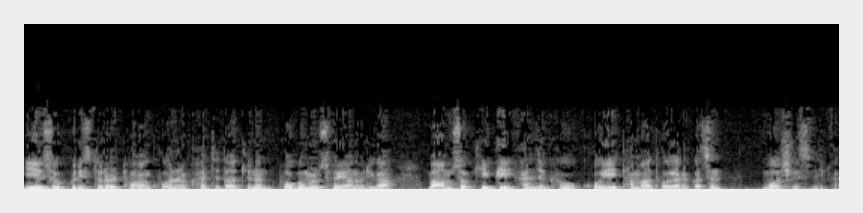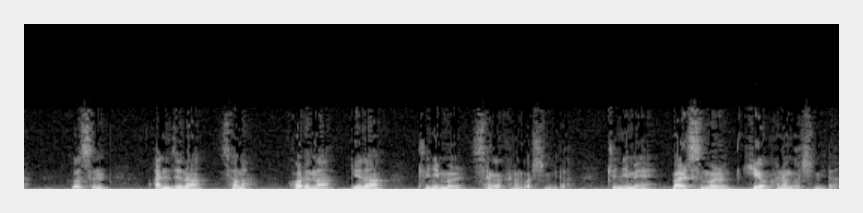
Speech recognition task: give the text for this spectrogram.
예수 그리스도를 통한 구원을 가져다 주는 복음을 소유한 우리가 마음속 깊이 간직하고 고이 담아두어야 할 것은 무엇이겠습니까? 그것은 앉으나 서나 걸으나 뛰나 주님을 생각하는 것입니다. 주님의 말씀을 기억하는 것입니다.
